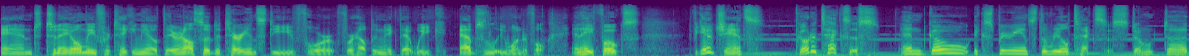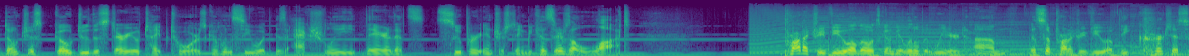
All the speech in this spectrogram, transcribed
and to Naomi for taking me out there, and also to Terry and Steve for, for helping make that week absolutely wonderful. And hey, folks, if you get a chance, go to Texas and go experience the real Texas. Don't uh, don't just go do the stereotype tours. Go and see what is actually there. That's super interesting because there's a lot. Product review, although it's going to be a little bit weird. Um, this is a product review of the Curtis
